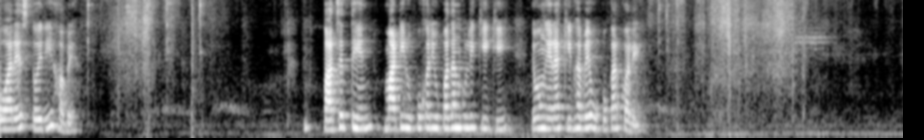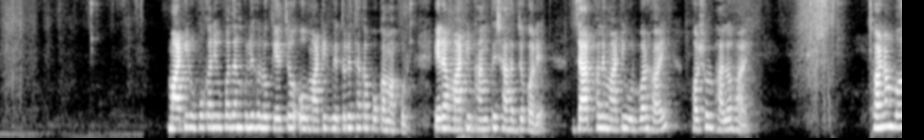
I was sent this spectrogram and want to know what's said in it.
ওআরএস তৈরি হবে। পাঁচের তিন, মাটির উপকারী উপাদানগুলি কি কি? এবং এরা কীভাবে উপকার করে। মাটির উপকারী উপাদানগুলি হলো কেঁচো ও মাটির ভেতরে থাকা পোকামাকড়। এরা মাটি ভাঙতে সাহায্য করে, যার ফলে মাটি উর্বর হয়, ফসল ভালো হয়। ছয় নম্বর,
